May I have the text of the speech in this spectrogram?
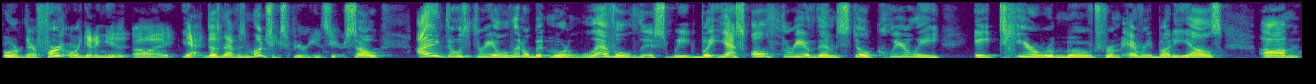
or they're first or getting his uh, yeah, doesn't have as much experience here. So I think those three a little bit more level this week. But yes, all three of them still clearly a tier removed from everybody else. Um,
